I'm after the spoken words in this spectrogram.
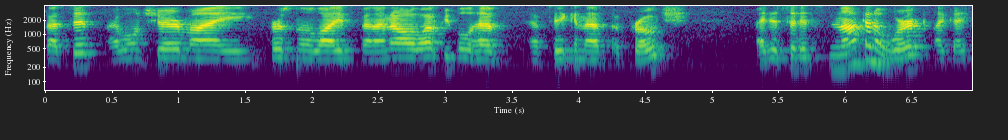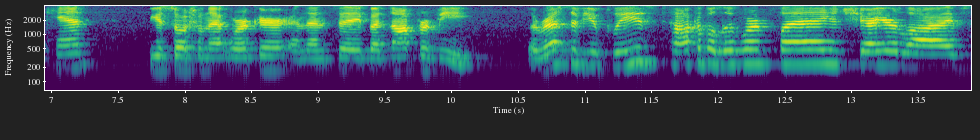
That's it. I won't share my personal life. And I know a lot of people have, have taken that approach. I just said, it's not going to work. Like, I can't be a social networker, and then say, but not for me. The rest of you, please talk about live, work, play, and share your lives.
